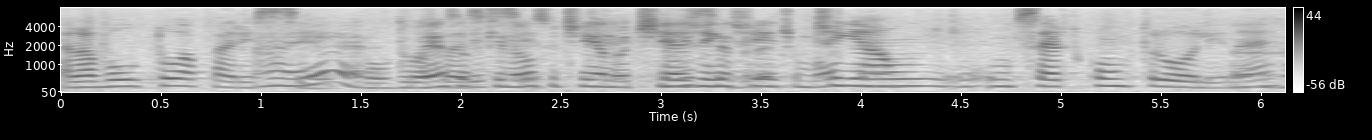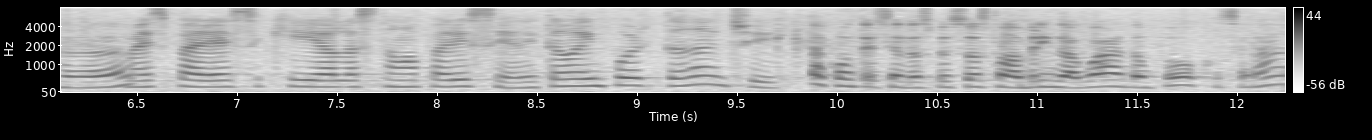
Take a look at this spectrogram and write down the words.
ela voltou a aparecer. Ah, é? voltou a Doenças que não aparecer. se tinha que notícia a gente um tinha um, um certo controle, né? Aham. Mas parece que elas estão aparecendo. Então é importante. O que está acontecendo? As pessoas estão abrindo a guarda um pouco, será?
